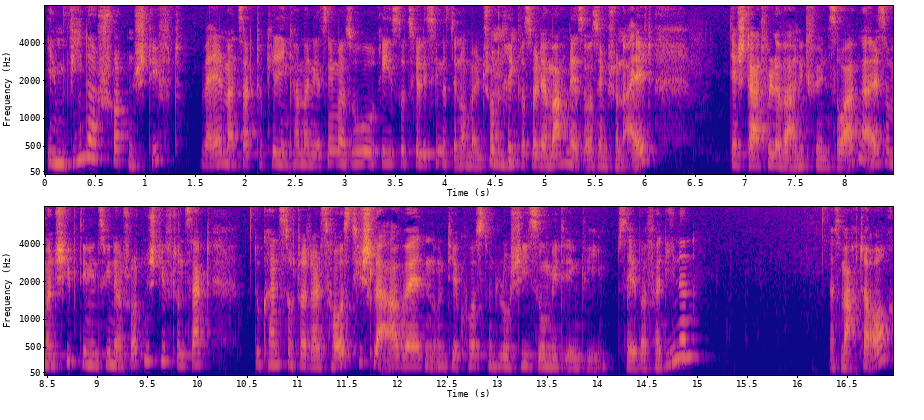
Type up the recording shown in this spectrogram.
im Wiener Schottenstift, weil man sagt, okay, den kann man jetzt nicht mehr so resozialisieren, dass der nochmal einen Job kriegt. Was soll der machen? Der ist außerdem schon alt. Der Staat will aber auch nicht für ihn sorgen. Also man schiebt ihn ins Wiener Schottenstift und sagt, du kannst doch dort als Haustischler arbeiten und dir Kost und Logis somit irgendwie selber verdienen. Das macht er auch.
